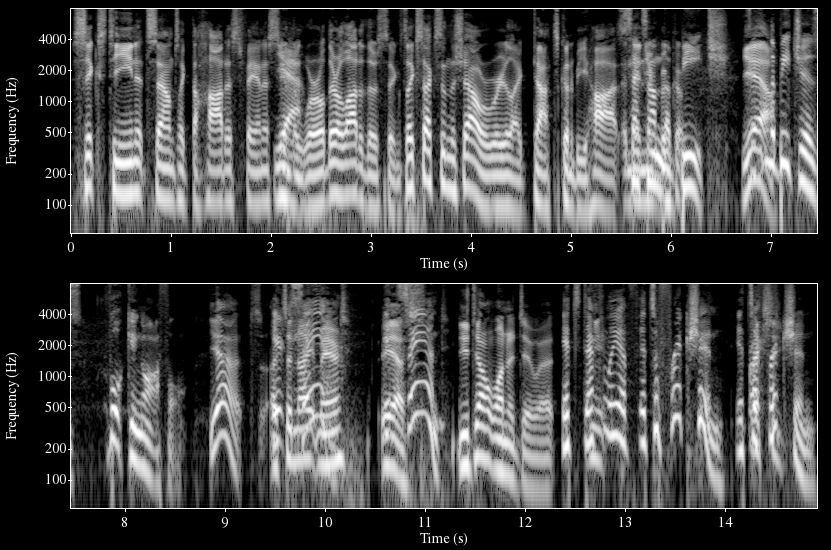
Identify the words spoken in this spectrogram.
16, it sounds like the hottest fantasy Yeah. in the world. There are a lot of those things, like sex in the shower, where you're like, that's going to be hot. Sex then you on the beach. Sex Yeah. on the beach is fucking awful. Yeah, it's, it's, It's a nightmare. sand. It's yes. sand. You don't want to do it. It's definitely a it's a friction. It's Actually, a friction.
